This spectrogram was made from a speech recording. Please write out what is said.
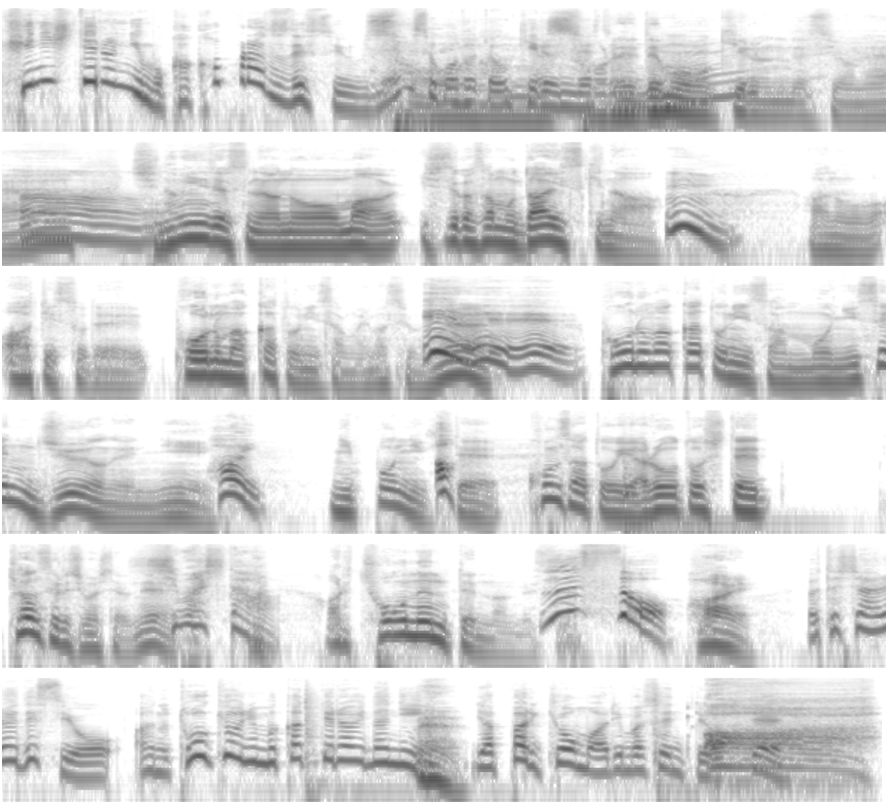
気にしてるにもかかわらずですよねそういうことって起きるんですよね。それでも起きるんですよね。ちなみにですねあのまあ石塚さんも大好きなうん、あのアーティストでポール・マッカートニーさんがいますよえええね。ええポール・マッカートニーさんも2014年に日本に来てコンサートをやろうとしてキャンセルしましたよね。しました。はいあれ超年点なんですよ。嘘はい。私あれですよ。あの東京に向かってる間に、ええ。やっぱり今日もありませんって言ってあ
